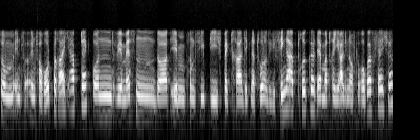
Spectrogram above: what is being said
zum Infra Infrarotbereich abdeckt. Und wir messen dort eben im Prinzip die spektralen Signaturen, also die Fingerabdrücke der Materialien auf der Oberfläche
